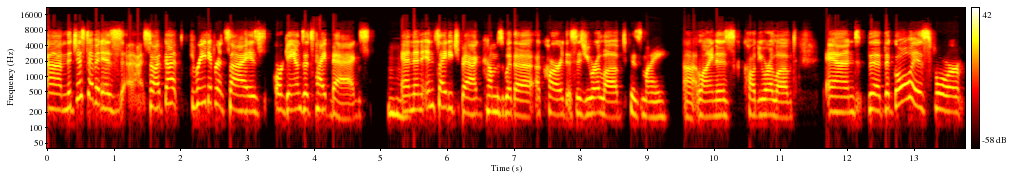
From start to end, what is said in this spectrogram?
um, the gist of it is uh, so I've got three different size organza type bags. Mm-hmm. And then inside each bag comes with a, a card that says you are loved because my uh, line is called you are loved. And the, the goal is for,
